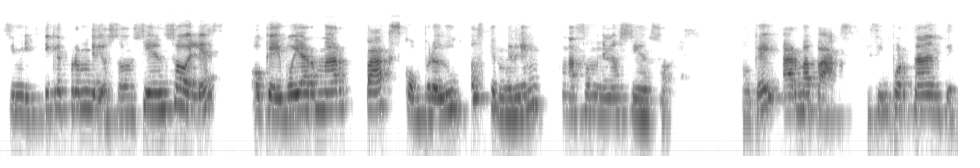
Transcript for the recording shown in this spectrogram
si mi ticket promedio son 100 soles, ok, voy a armar packs con productos que me den más o menos 100 soles. ¿Ok? Arma packs, es importante.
